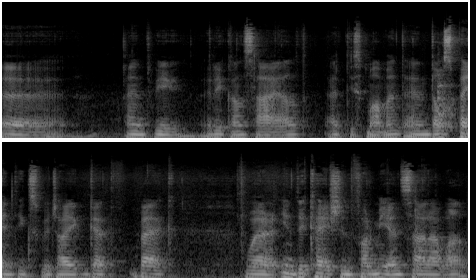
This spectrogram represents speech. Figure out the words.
uh, and we reconciled at this moment and those paintings which I get back were indication for me and Sarah well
